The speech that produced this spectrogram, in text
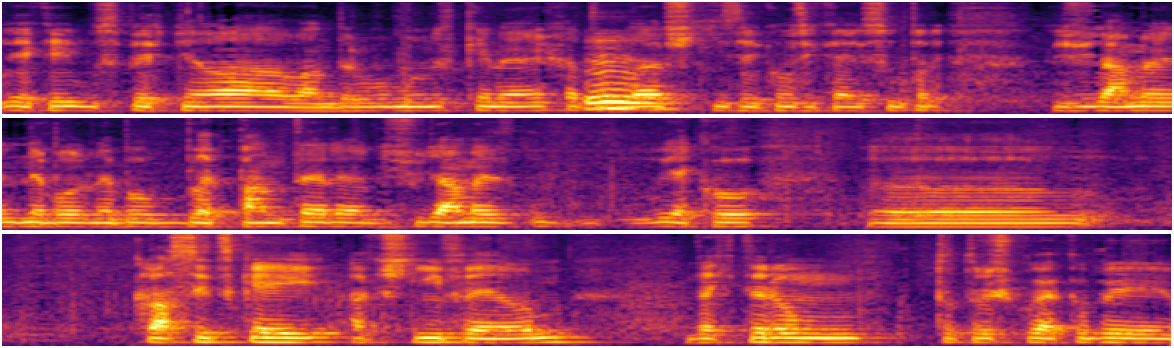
jaký úspěch měla Wonder Woman v kinech a tohle, a všichni si jako říkají super, když uděláme, nebo, nebo Black Panther, a když uděláme jako uh, klasický akční film, ve kterém to trošku jakoby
